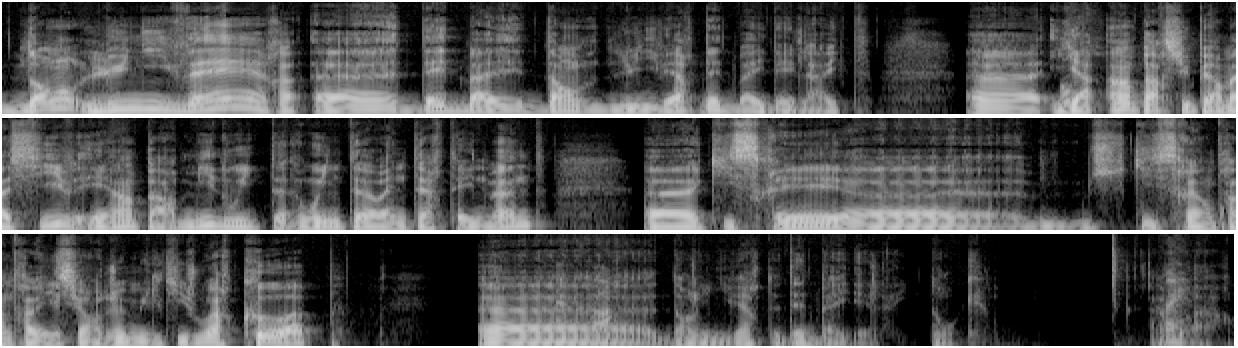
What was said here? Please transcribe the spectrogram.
dans l'univers euh, Dead by dans l'univers Dead by Daylight, euh, il y a un par Supermassive et un par Midwinter Winter Entertainment euh, qui serait euh, qui serait en train de travailler sur un jeu multijoueur coop euh, dans l'univers de Dead by Daylight. Donc, à Ouais. voir.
